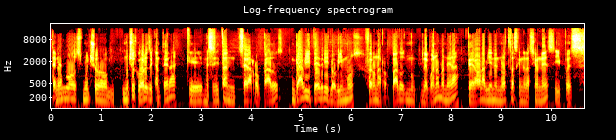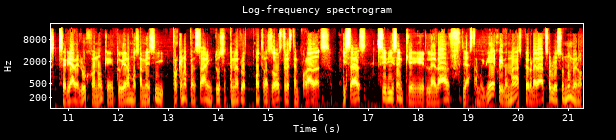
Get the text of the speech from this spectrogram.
tenemos mucho, muchos jugadores de cantera que necesitan ser arropados. Gaby y Pedri lo vimos, fueron arropados de buena manera, pero ahora vienen otras generaciones y pues sería de lujo, ¿no? Que tuviéramos a Messi, ¿por qué no pensar incluso tenerlo otras dos, tres temporadas? Quizás sí dicen que la edad ya está muy viejo y demás, pero la edad solo es un número.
